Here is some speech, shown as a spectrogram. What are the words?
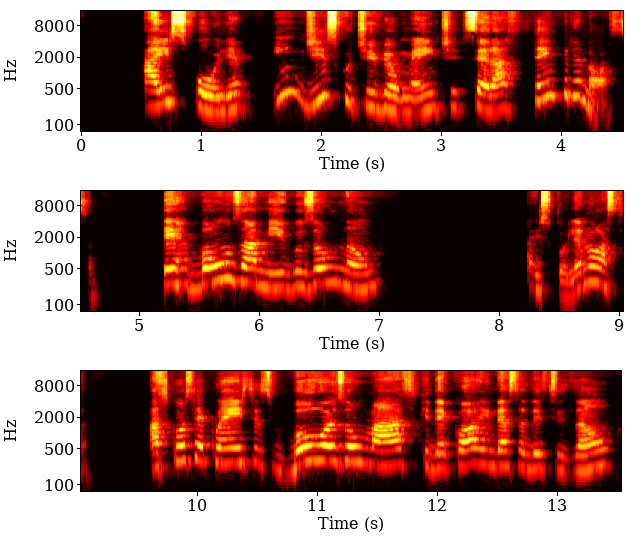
a escolha, indiscutivelmente, será sempre nossa. Ter bons amigos ou não, a escolha é nossa. As consequências, boas ou más, que decorrem dessa decisão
